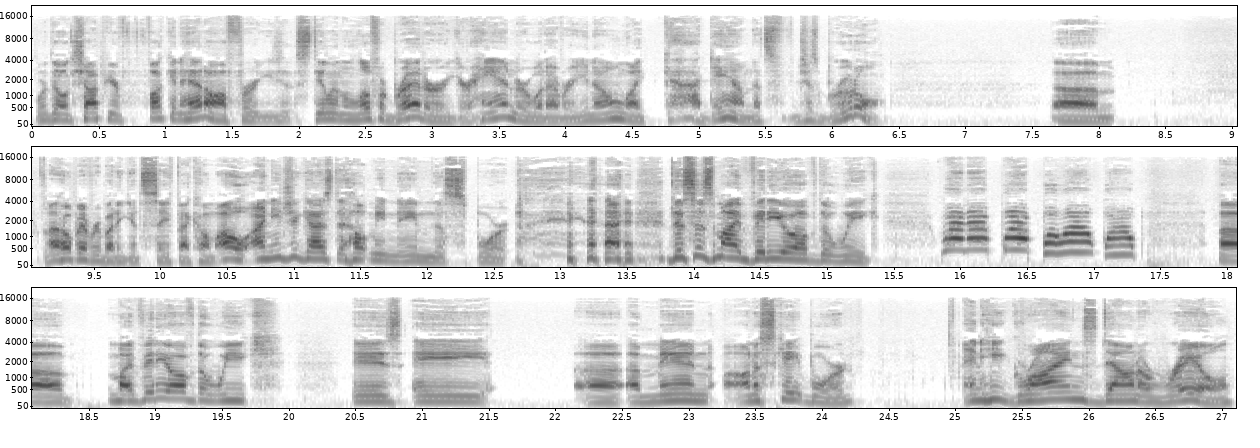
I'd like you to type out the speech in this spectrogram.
where they'll chop your fucking head off for stealing a loaf of bread or your hand or whatever, you know? Like, god damn, that's just brutal. Um, I hope everybody gets safe back home. Oh, I need you guys to help me name this sport. this is my video of the week. Uh, my video of the week is a uh, a man on a skateboard, and he grinds down a rail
